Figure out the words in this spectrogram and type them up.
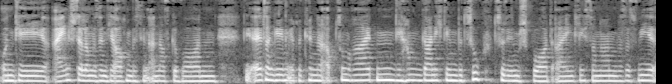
Und die Einstellungen sind ja auch ein bisschen anders geworden. Die Eltern geben ihre Kinder ab zum Reiten. Die haben gar nicht den Bezug zu dem Sport eigentlich, sondern das ist wie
